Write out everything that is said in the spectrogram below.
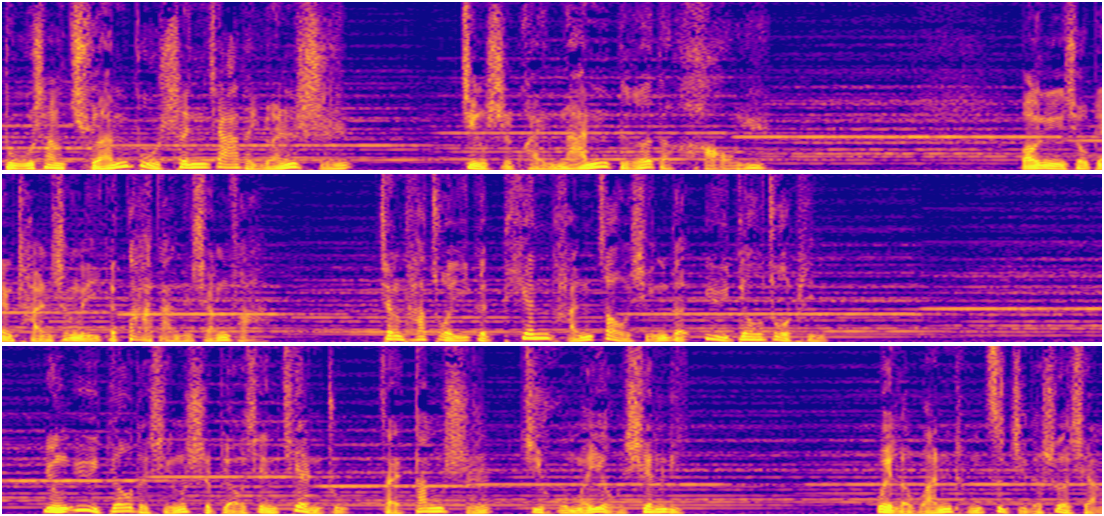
赌上全部身家的原石，竟是块难得的好玉。王运秀便产生了一个大胆的想法，将它做一个天坛造型的玉雕作品。用玉雕的形式表现建筑，在当时几乎没有先例。为了完成自己的设想，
